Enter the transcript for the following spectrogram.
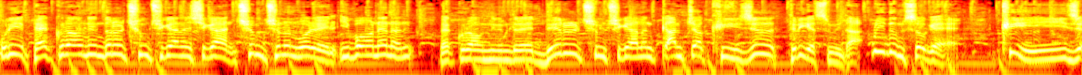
우리 백그라운드님들을 춤추게 하는 시간, 춤추는 월요일. 이번에는 백그라운드님들의 뇌를 춤추게 하는 깜짝 퀴즈 드리겠습니다. 리듬 속에 퀴즈.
